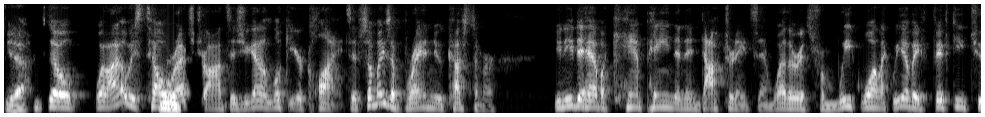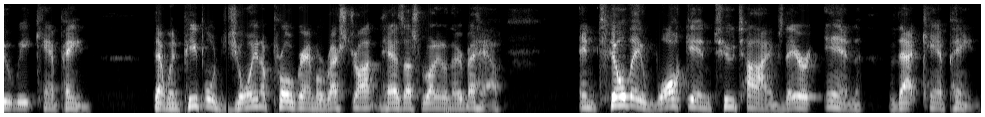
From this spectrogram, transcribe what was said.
Yeah. So what I always tell mm. restaurants is you got to look at your clients. If somebody's a brand new customer, you need to have a campaign that indoctrinates them, whether it's from week one, like we have a 52 week campaign that when people join a program, a restaurant has us running on their behalf, until they walk in two times, they are in that campaign.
